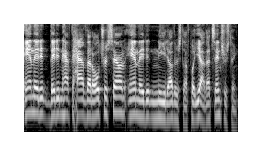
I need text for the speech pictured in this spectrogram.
and they didn't they didn't have to have that ultrasound, and they didn't need other stuff. But yeah, that's interesting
